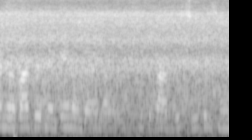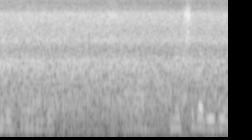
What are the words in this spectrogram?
ನಾನು ಪಾತ್ರೆನಾಗ ಏನಂತ ಸೀಟು ಪಾತ್ರೆ ಸೀಟಿಗೆ ಸೌಂಡ್ ಉಂಟು ನೆಕ್ಸ್ಟ್ ದ ವಿಡಿಯೋ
